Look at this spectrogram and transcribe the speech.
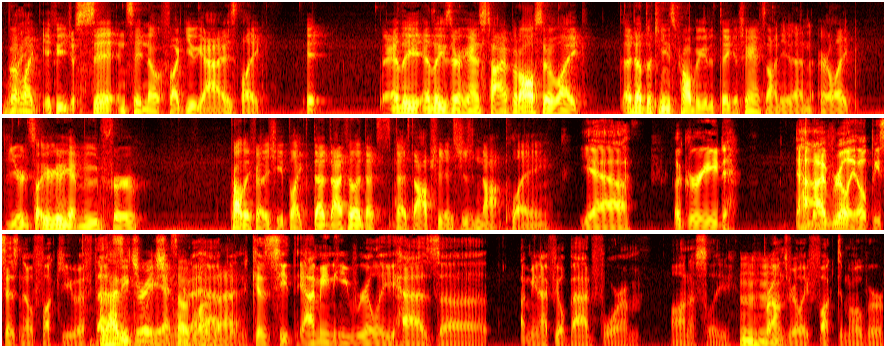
But Right. like if you just sit and say no, fuck you guys, like it at least, at least their hands tied. But also like another team's probably going to take a chance on you then, or like you're so you're going to get moved for probably fairly cheap. Like that, I feel like that's his best option is just not playing. yeah, agreed. I really hope he says no. Fuck you. If that Oh, that'd be great, yes, I would love that. because he. I mean, he really has. Uh, I mean, I feel bad for him. Honestly, the Mhm. Browns really fucked him over.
